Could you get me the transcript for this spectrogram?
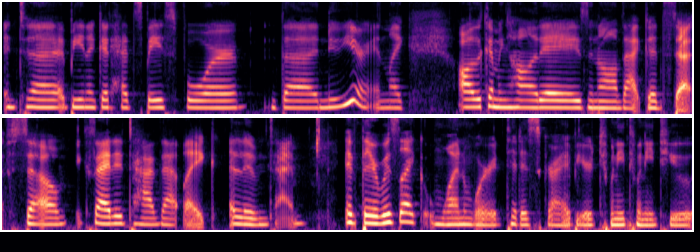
into being a good headspace for the new year and like all the coming holidays and all that good stuff. So excited to have that like alone time. If there was like one word to describe your 2022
